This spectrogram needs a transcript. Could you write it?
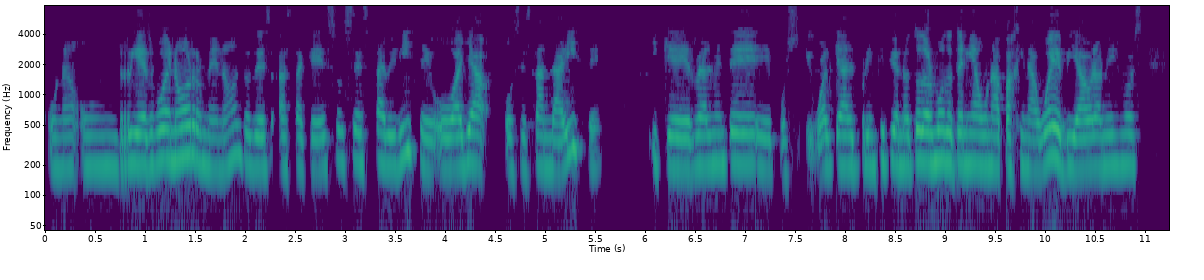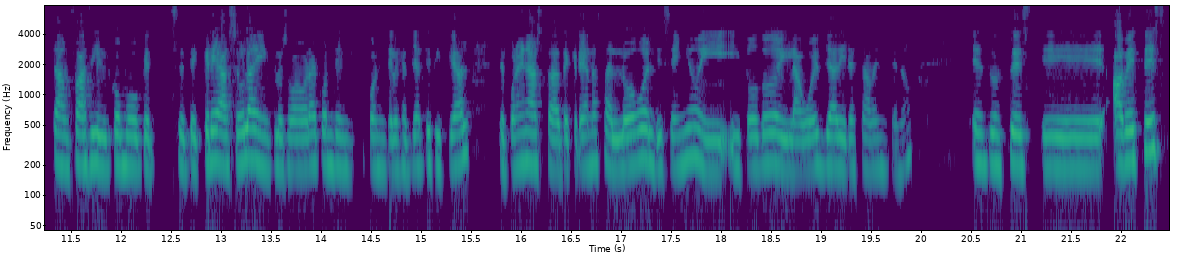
un riesgo enorme, ¿no? Entonces, hasta que eso se estabilice o haya o se estandarice y que realmente, pues igual que al principio no todo el mundo tenía una página web y ahora mismo es tan fácil como que se te crea sola, e incluso ahora con, inteligencia artificial te ponen hasta, te crean hasta el logo, el diseño y, y todo y la web ya directamente, ¿no? Entonces, eh, a veces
